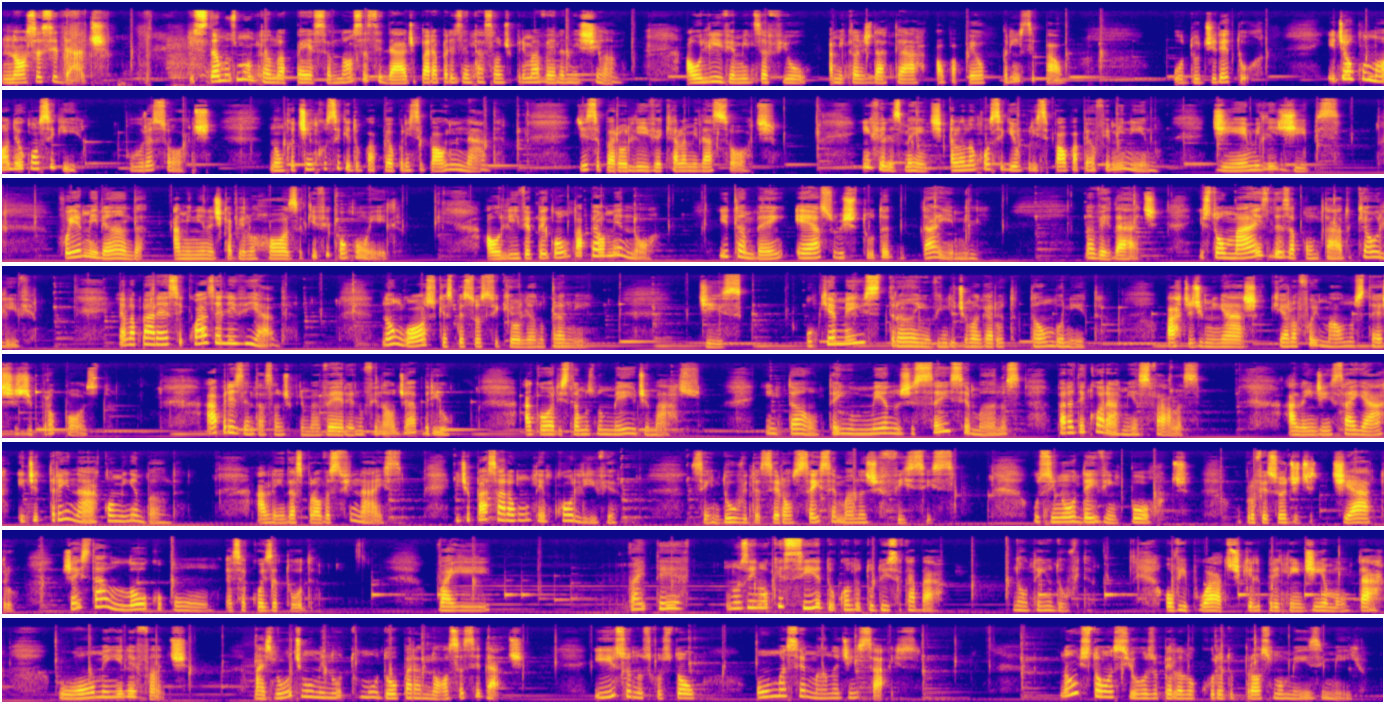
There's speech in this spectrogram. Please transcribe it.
Nossa cidade. Estamos montando a peça Nossa Cidade para apresentação de primavera neste ano. A Olivia me desafiou a me candidatar ao papel principal, o do diretor. E de algum modo eu consegui. Pura sorte. Nunca tinha conseguido o papel principal em nada. Disse para Olivia que ela me dá sorte. Infelizmente, ela não conseguiu o principal papel feminino, de Emily Gibbs. Foi a Miranda a menina de cabelo rosa que ficou com ele. A Olivia pegou um papel menor e também é a substituta da Emily. Na verdade, estou mais desapontado que a Olivia. Ela parece quase aliviada. Não gosto que as pessoas fiquem olhando para mim. Diz, o que é meio estranho vindo de uma garota tão bonita. Parte de mim acha que ela foi mal nos testes de propósito. A apresentação de primavera é no final de abril. Agora estamos no meio de março. Então, tenho menos de seis semanas para decorar minhas falas, além de ensaiar e de treinar com minha banda, além das provas finais e de passar algum tempo com a Olivia. Sem dúvida, serão seis semanas difíceis. O senhor Davenport, o professor de teatro, já está louco com essa coisa toda vai vai ter nos enlouquecido quando tudo isso acabar. Não tenho dúvida. Ouvi boatos de que ele pretendia montar o Homem-Elefante, mas no último minuto mudou para nossa cidade. E isso nos custou uma semana de ensaios. Não estou ansioso pela loucura do próximo mês e meio.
